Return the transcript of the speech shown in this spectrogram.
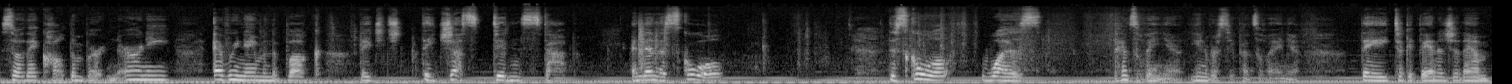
so they called them Bert and Ernie. Every name in the book, they they just didn't stop. And then the school, the school was Pennsylvania, University of Pennsylvania. They took advantage of them.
